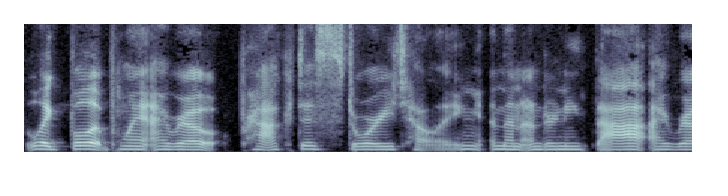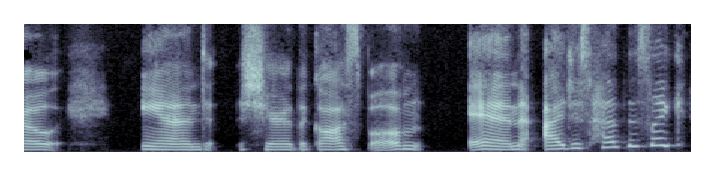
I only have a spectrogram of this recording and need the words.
like bullet point, I wrote practice storytelling. And then underneath that, I wrote and share the gospel. And I just had this like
